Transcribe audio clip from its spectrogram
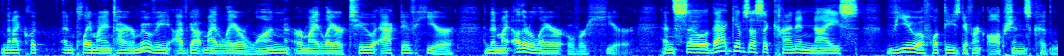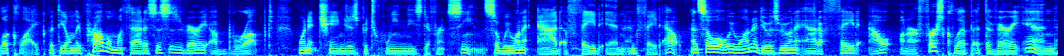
and then I click and play my entire movie, I've got my layer 1 or my layer 2 active here, and then my other layer over here. And so that gives us a kind of nice view of what these different options could look like. But the only problem with that is this is very abrupt when it changes between these different scenes. So we want to add a fade in and fade out. And so what we want to do is we want to add a fade out on our first clip at the very end,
